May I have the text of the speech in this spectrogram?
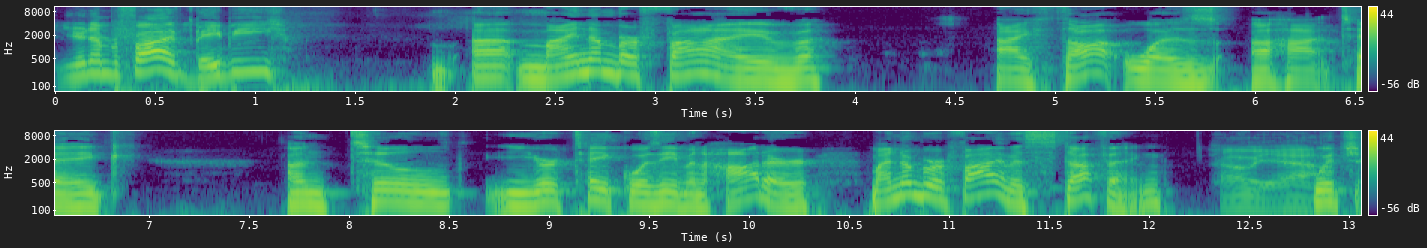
you're number five, baby. Uh, my number five, I thought was a hot take until your take was even hotter. My number five is stuffing, Oh yeah, which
